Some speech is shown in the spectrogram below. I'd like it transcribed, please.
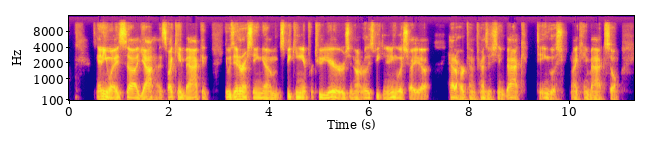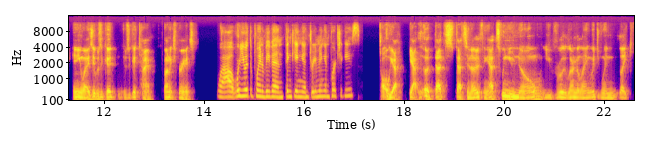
anyways, uh, yeah. And so I came back, and it was interesting um, speaking it for two years and not really speaking English. I uh, had a hard time transitioning back to English when I came back. So, anyways, it was a good it was a good time, fun experience. Wow, were you at the point of even thinking and dreaming in Portuguese? Oh yeah, yeah. Uh, that's that's another thing. That's when you know you've really learned a language. When like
